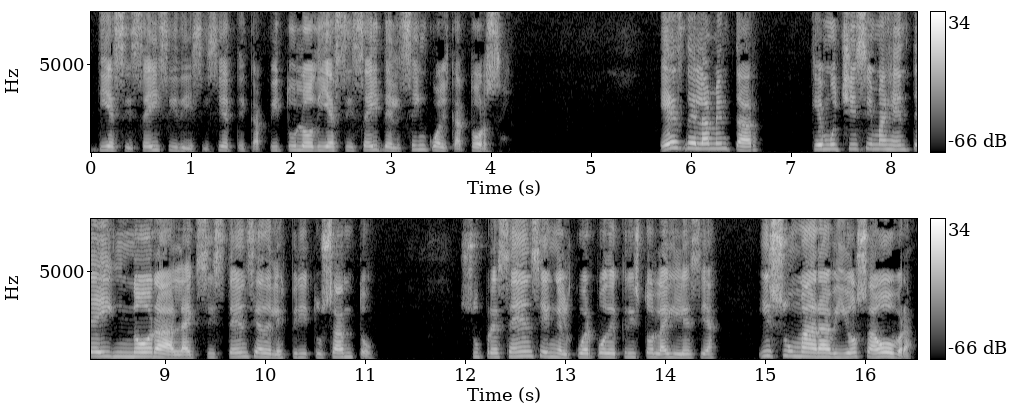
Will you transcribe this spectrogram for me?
16 y 17, capítulo 16 del 5 al 14. Es de lamentar que muchísima gente ignora la existencia del Espíritu Santo, su presencia en el cuerpo de Cristo, la Iglesia, y su maravillosa obra.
